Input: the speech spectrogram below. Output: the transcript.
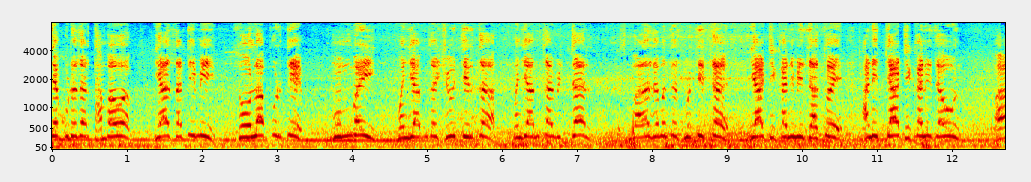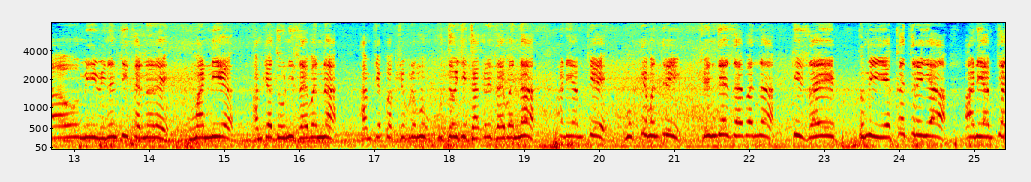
ते कुठं जर थांबावं यासाठी मी सोलापूर ते मुंबई म्हणजे आमचं शिवतीर्थ म्हणजे आमचा विठ्ठल बाळासाहेबांचं स्मृतीस्थळ या ठिकाणी मी जातोय. आणि त्या ठिकाणी जाऊन मी विनंती करणार आहे माननीय आमच्या दोन्ही साहेबांना आमचे पक्षप्रमुख उद्धवजी ठाकरे साहेबांना आणि आमचे मुख्यमंत्री शिंदे साहेबांना की साहेब तुम्ही एकत्र या आणि आमच्या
